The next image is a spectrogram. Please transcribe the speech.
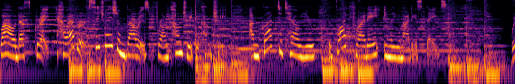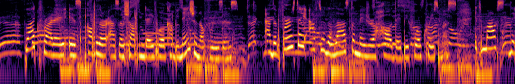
Wow, that's great. However, situation varies from country to country. I'm glad to tell you the Black Friday in the United States. Black Friday is popular as a shopping day for a combination of reasons. At the first day after the last major holiday before Christmas, it marks the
